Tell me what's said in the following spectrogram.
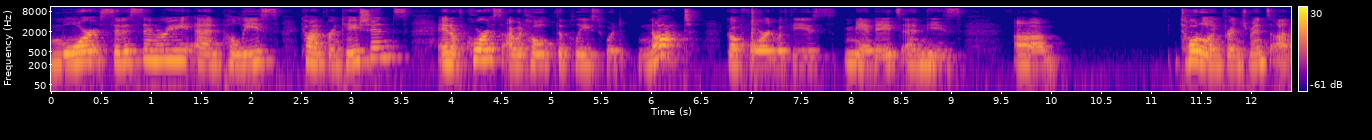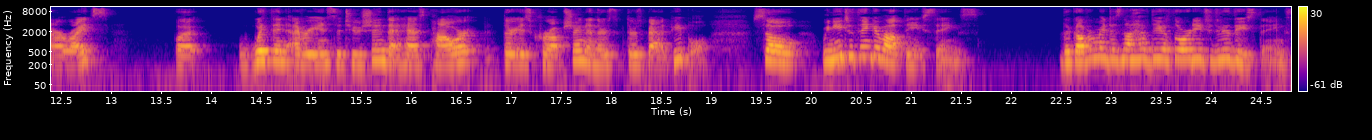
more citizenry and police confrontations. And of course i would hope the police would not go forward with these mandates and these um, total infringements on our rights. But within every institution that has power, there is corruption and there's there's bad people. So we need to think about these things. The government does not have the authority to do these things.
